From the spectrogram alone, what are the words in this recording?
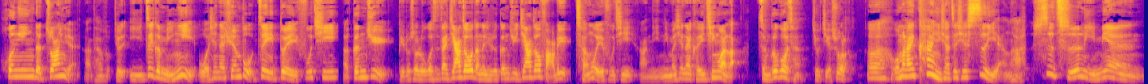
婚姻的专员啊。他说，就以这个名义，我现在宣布这一对夫妻啊，根据比如说，如果是在加州的，那就是根据加州法律成为夫妻啊。你你们现在可以亲吻了，整个过程就结束了。呃，我们来看一下这些誓言哈，誓词里面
